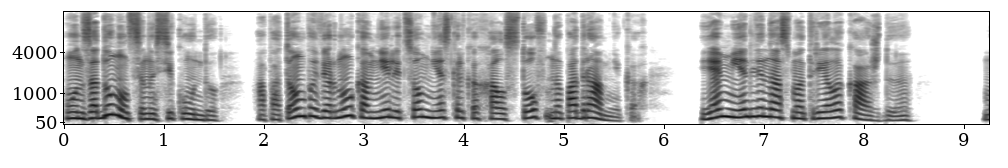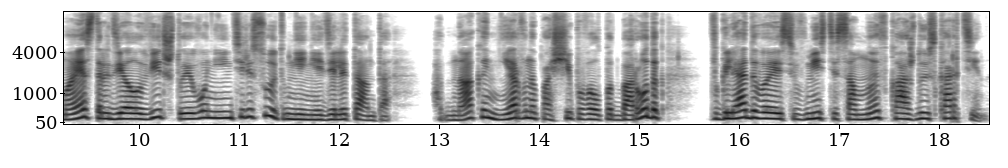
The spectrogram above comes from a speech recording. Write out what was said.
Он задумался на секунду, а потом повернул ко мне лицом несколько холстов на подрамниках. Я медленно осмотрела каждую. Маэстро делал вид, что его не интересует мнение дилетанта, однако нервно пощипывал подбородок, вглядываясь вместе со мной в каждую из картин.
